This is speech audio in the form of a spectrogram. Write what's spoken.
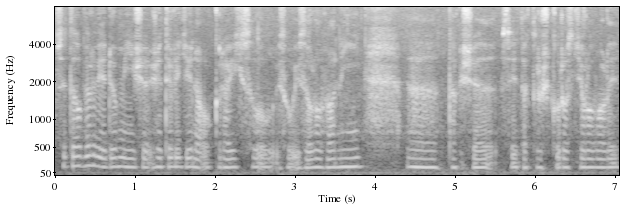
si toho byli vědomí, že, že ty lidi na okrajích jsou, jsou izolovaní, eh, takže si tak trošku rozdělovali.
